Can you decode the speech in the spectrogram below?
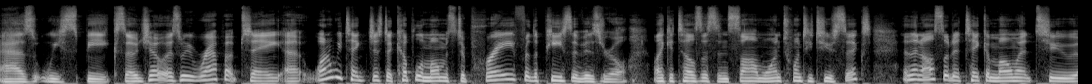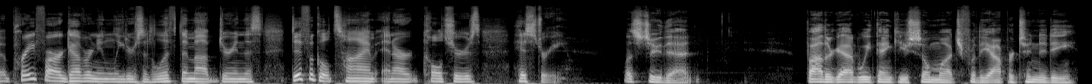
as we speak. So, Joe, as we wrap up today, uh, why don't we take just a couple of moments to pray for the peace of Israel, like it tells us in Psalm 122 6, and then also to take a moment to pray for our governing leaders and to lift them up during this difficult time in our culture's history. Let's do that. Father God, we thank you so much for the opportunity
